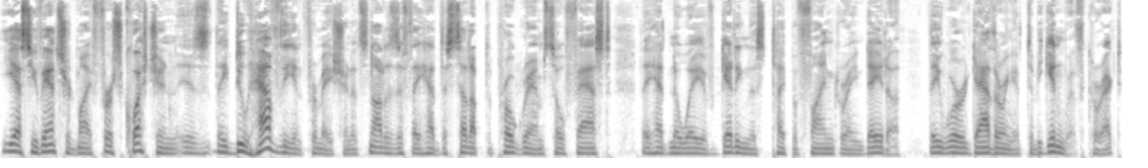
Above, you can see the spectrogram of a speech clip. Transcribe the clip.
Yes, you've answered my first question. Is they do have the information. It's not as if they had to set up the program so fast they had no way of getting this type of fine grained data. They were gathering it to begin with, correct?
